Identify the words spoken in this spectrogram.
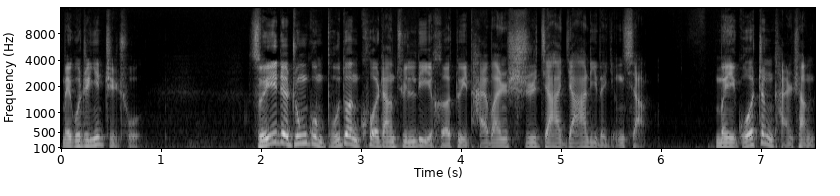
美国之音指出，随着中共不断扩张军力和对台湾施加压力的影响，美国政坛上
